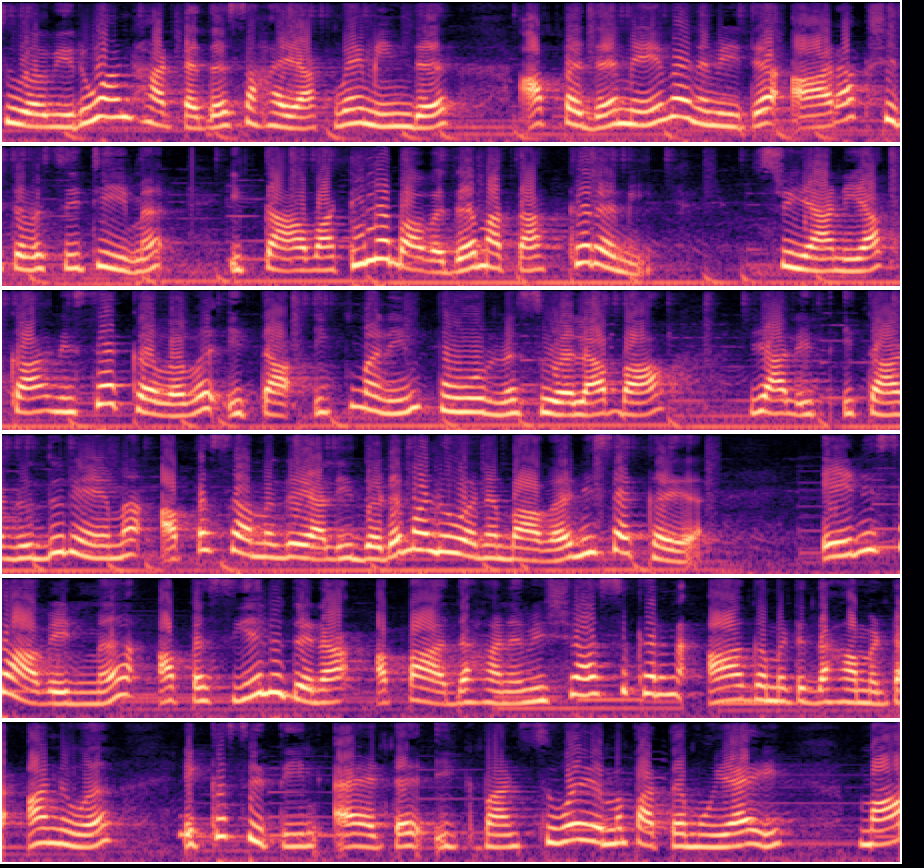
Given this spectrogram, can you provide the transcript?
සුවවිරුවන් හටද සහයක් වෙමින්ද අපද මේ වන විට ආරක්ෂිතව සිටීම ඉතා වටින බවද මතක් කරමි. ශ්‍රියානියක්කා නිසැකවව ඉතා ඉක්මනින් පූර්ණ සුව ලබා යළිත් ඉතා නුදුරේම අප සමග යළි දොඩමළුවන බව නිසැකය. ඒ නිසාවෙන්ම අප සියලු දෙනා අප අදහන විශ්වාස කරන ආගමට දහමට අනුව එක සිතින් ඇයට ඉක්මන් සුවයම පතමු යැයි මා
